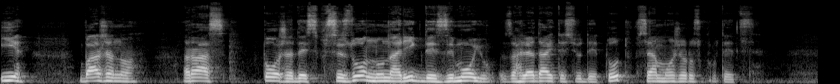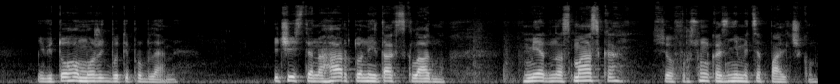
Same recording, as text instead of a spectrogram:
І бажано раз теж десь в сезон, ну на рік, десь зимою, заглядайте сюди. Тут все може розкрутитися. І від того можуть бути проблеми. І чисти нагар, то не і так складно. Медна смазка, все, форсунка зніметься пальчиком.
